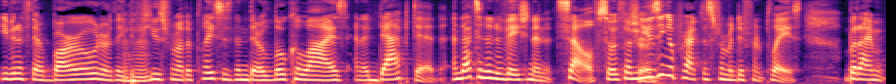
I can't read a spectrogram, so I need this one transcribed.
even if they're borrowed or they mm-hmm. diffuse from other places, then they're localized and adapted. And that's an innovation in itself. So if I'm Sure. using a practice from a different place, but I'm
